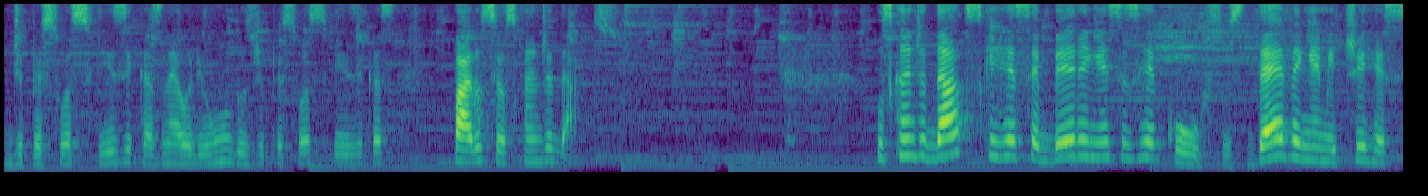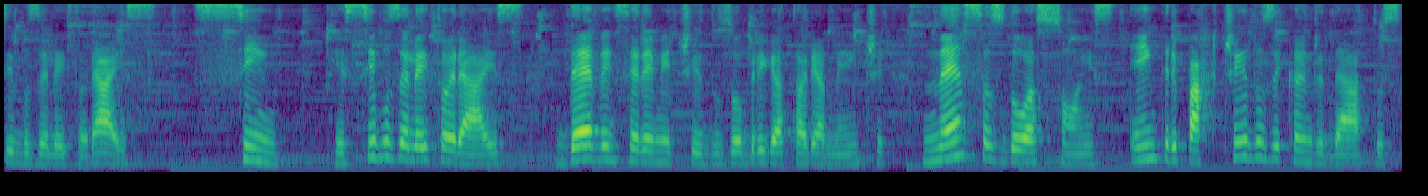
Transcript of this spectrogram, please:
de pessoas físicas, né, oriundos de pessoas físicas, para os seus candidatos. Os candidatos que receberem esses recursos devem emitir recibos eleitorais? Sim, recibos eleitorais devem ser emitidos obrigatoriamente nessas doações entre partidos e candidatos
